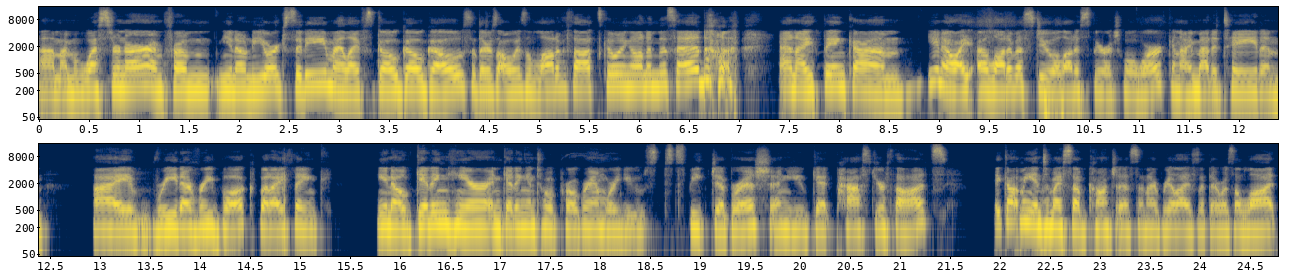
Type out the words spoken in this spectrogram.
Um, I'm a Westerner. I'm from, you know, New York City. My life's go, go, go. So there's always a lot of thoughts going on in this head. and I think, um, you know, I, a lot of us do a lot of spiritual work and I meditate and I read every book. But I think, you know, getting here and getting into a program where you speak gibberish and you get past your thoughts, it got me into my subconscious. And I realized that there was a lot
